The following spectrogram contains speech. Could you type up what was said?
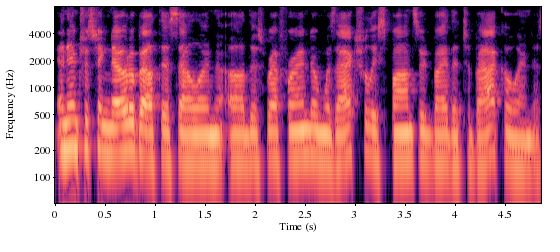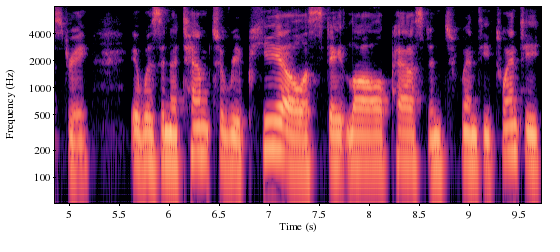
An interesting note about this, Ellen uh, this referendum was actually sponsored by the tobacco industry. It was an attempt to repeal a state law passed in 2020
